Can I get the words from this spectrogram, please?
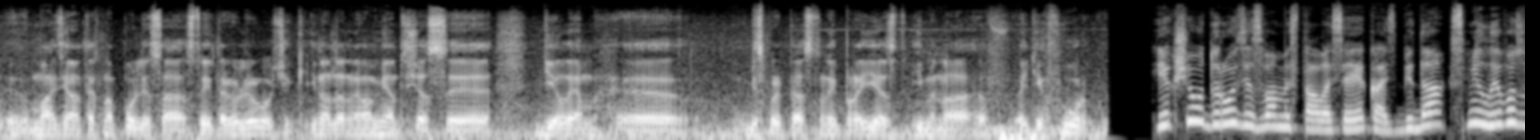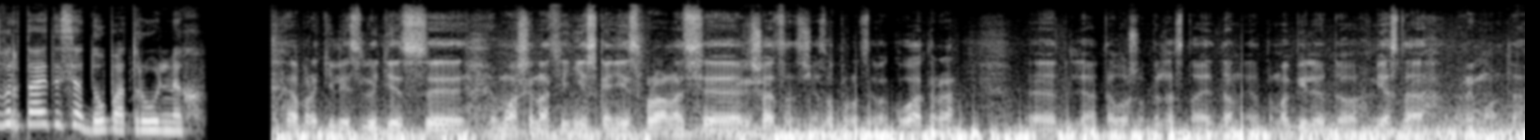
э, магазина Технополиса стоит регулировщик. И на данный момент сейчас э, делаем э, беспрепятственный проезд именно в этих фур Якщо у дорозі з вами сталася якась біда, сміливо звертайтеся до патрульних. Обратились люди с э, машиной технической неисправность. Э, Решается сейчас вопрос эвакуатора э, для того, чтобы доставить данные автомобили до места ремонта.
